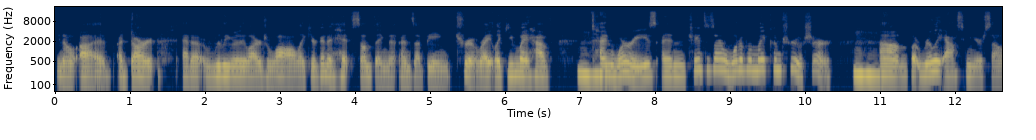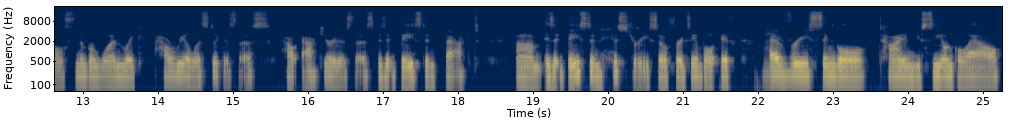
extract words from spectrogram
you know, a, a dart at a really, really large wall, like you're going to hit something that ends up being true, right? Like you might have mm-hmm. 10 worries and chances are one of them might come true, sure. Mm-hmm. Um, but really asking yourself, number one, like, how realistic is this? How mm. accurate is this? Is it based in fact? Um, is it based in history? So, for example, if mm. every single time you see Uncle Al,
